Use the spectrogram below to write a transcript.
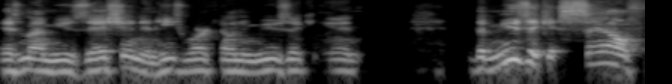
is my musician and he's worked on the music. And the music itself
